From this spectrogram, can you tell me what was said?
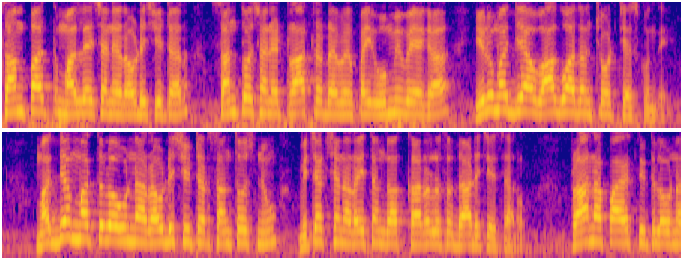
సంపత్ మల్లేష్ అనే రౌడీ షీటర్ సంతోష్ అనే ట్రాక్టర్ డ్రైవర్పై ఉమ్మివేయగా ఇరు మధ్య వాగ్వాదం చోటు చేసుకుంది. మద్యం మత్తులో ఉన్న రౌడీ షీటర్ సంతోష్ను విచక్షణ రహితంగా కర్రలతో దాడి చేశారు. ప్రాణాపాయ స్థితిలో ఉన్న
